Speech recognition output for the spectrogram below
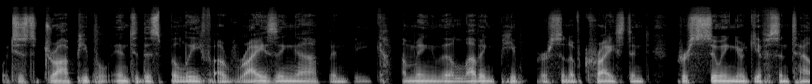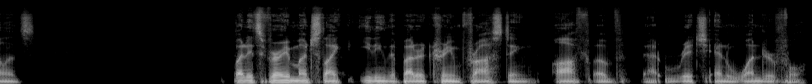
which is to draw people into this belief of rising up and becoming the loving person of Christ and pursuing your gifts and talents. But it's very much like eating the buttercream frosting off of that rich and wonderful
